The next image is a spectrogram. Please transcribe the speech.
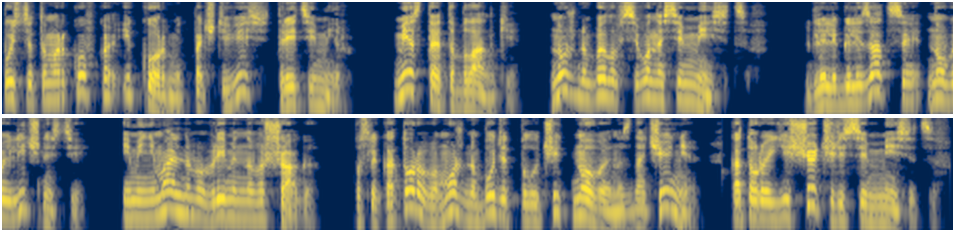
Пусть эта морковка и кормит почти весь третий мир. Место это Бланки. Нужно было всего на 7 месяцев. Для легализации новой личности и минимального временного шага, после которого можно будет получить новое назначение, которое еще через 7 месяцев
